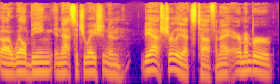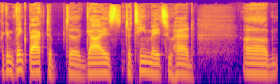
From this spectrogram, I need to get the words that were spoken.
uh, well being in that situation. And yeah, surely that's tough. And I, I remember I can think back to to guys to teammates who had. Um,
